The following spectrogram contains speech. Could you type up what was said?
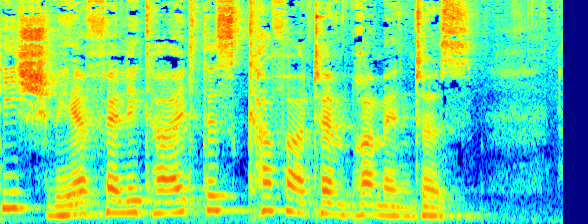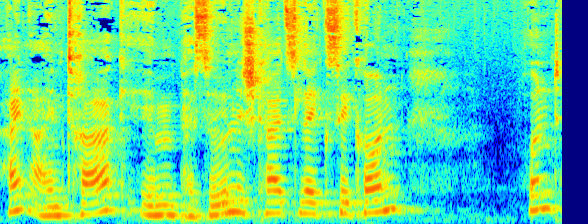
Die Schwerfälligkeit des Kapha-Temperamentes. Ein Eintrag im Persönlichkeitslexikon und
